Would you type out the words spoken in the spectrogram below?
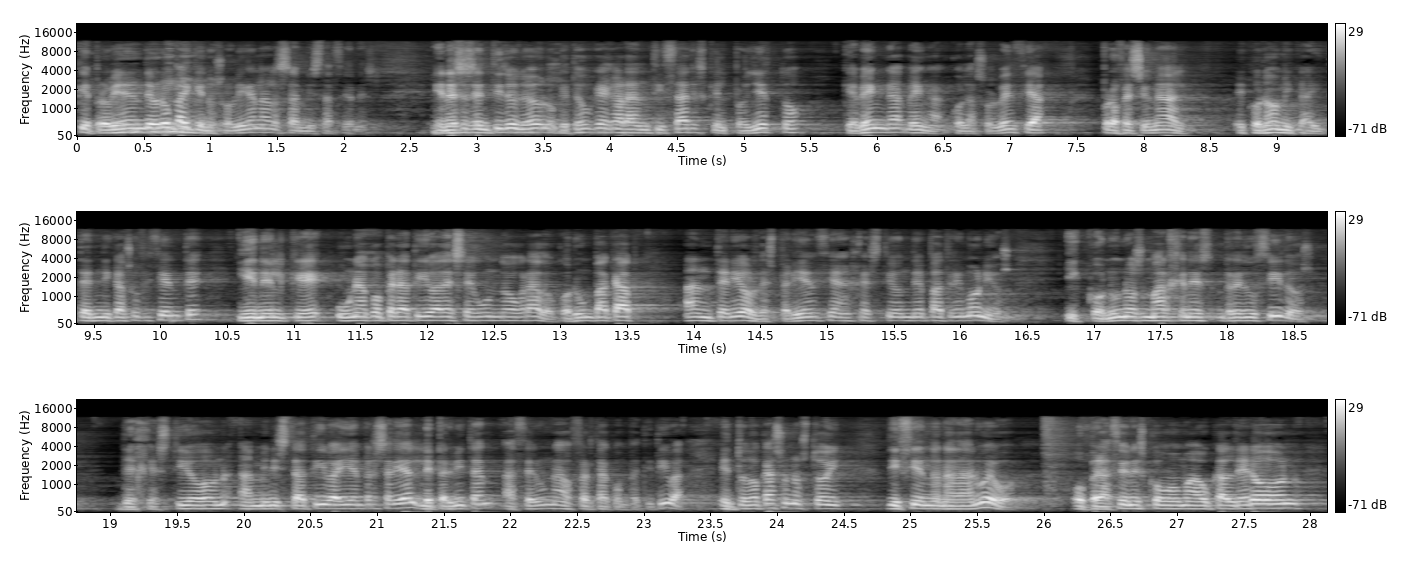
que provienen de Europa y que nos obligan a las administraciones. En ese sentido, yo lo que tengo que garantizar es que el proyecto que venga, venga con la solvencia profesional, económica y técnica suficiente y en el que una cooperativa de segundo grado con un backup anterior de experiencia en gestión de patrimonios y con unos márgenes reducidos de gestión administrativa y empresarial le permitan hacer una oferta competitiva. En todo caso, no estoy diciendo nada nuevo. Operaciones como Mau Calderón,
